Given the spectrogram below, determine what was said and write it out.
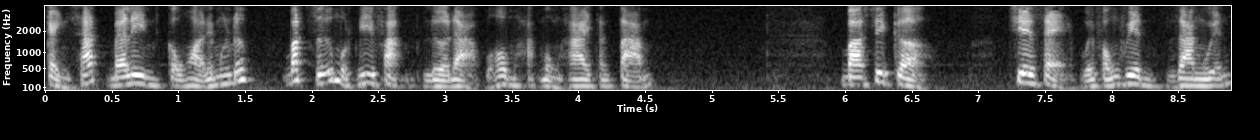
cảnh sát Berlin, Cộng hòa Liên bang Đức bắt giữ một nghi phạm lừa đảo vào hôm mùng 2 tháng 8. Bà Sicker chia sẻ với phóng viên Giang Nguyễn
